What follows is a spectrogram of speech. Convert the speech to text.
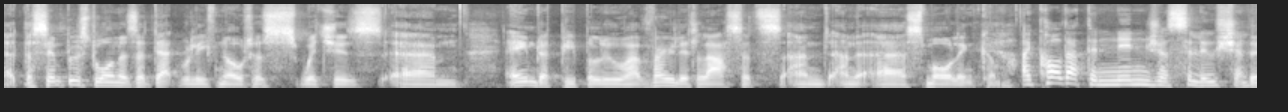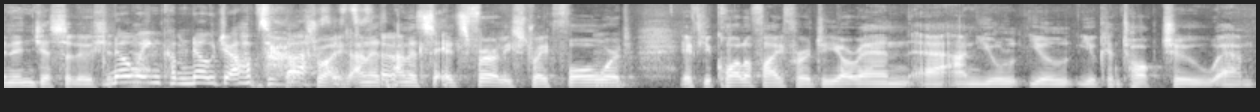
Uh, the simplest one is a debt relief notice, which is um, aimed at people who have very little assets and, and a small income. I call that the ninja solution. The ninja solution. No yeah. income, no jobs. That's assets. right, and, it, and it's, it's fairly straightforward. Mm. If you qualify for a DRN uh, and you'll, you'll, you can talk to um,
